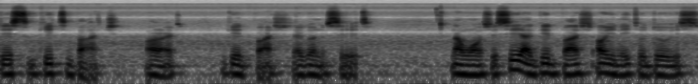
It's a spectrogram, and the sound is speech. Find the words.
this git bash. All right? Git bash. You're going to see it now once you see your git bash all you need to do is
